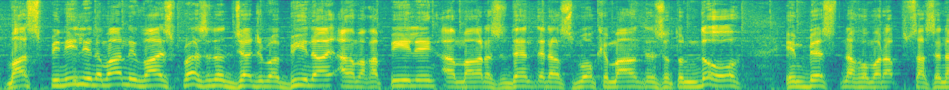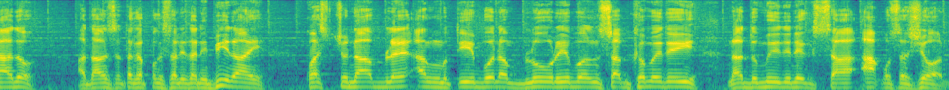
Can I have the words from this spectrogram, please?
Mas pinili naman ni Vice President Judge Mabinay ang makapiling ang mga residente ng Smoky Mountains sa Tondo imbes na humarap sa Senado. At ayon sa tagapagsalita ni Binay, questionable ang motibo ng Blue Ribbon Subcommittee na dumidinig sa akusasyon.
